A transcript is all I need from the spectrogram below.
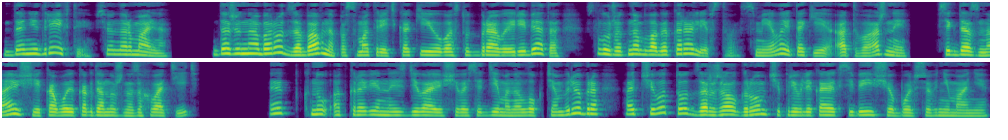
«Да не дрейф ты, все нормально. Даже наоборот забавно посмотреть, какие у вас тут бравые ребята служат на благо королевства, смелые такие, отважные, всегда знающие, кого и когда нужно захватить». Эд ткнул откровенно издевающегося демона локтем в ребра, отчего тот заржал громче, привлекая к себе еще больше внимания.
